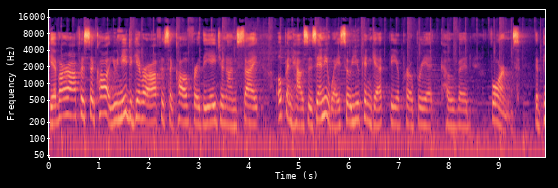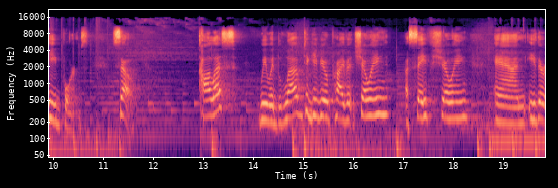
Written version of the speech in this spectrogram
give our office a call. You need to give our office a call for the agent on site open houses anyway, so you can get the appropriate COVID forms, the PEAD forms. So, call us. We would love to give you a private showing, a safe showing, and either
